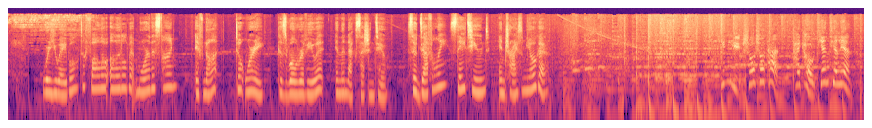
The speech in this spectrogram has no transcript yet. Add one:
Were you able to follow a little bit more this time? If not, don't worry, because we'll review it in the next session too. So definitely stay tuned and try some yoga. 英语说说看，开口天天练.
